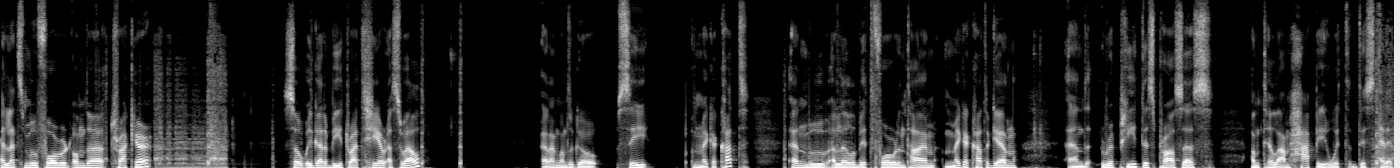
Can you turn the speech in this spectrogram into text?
And let's move forward on the track here so we got a beat right here as well. And I'm going to go C, make a cut, and move a little bit forward in time, make a cut again, and repeat this process until I'm happy with this edit.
